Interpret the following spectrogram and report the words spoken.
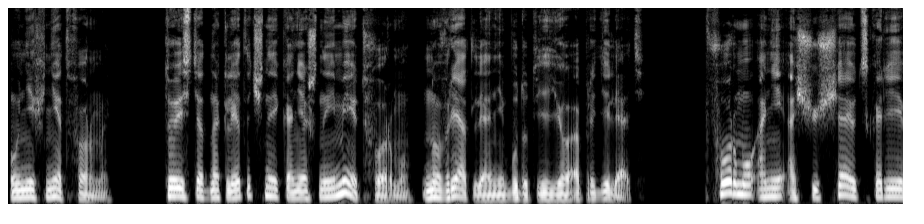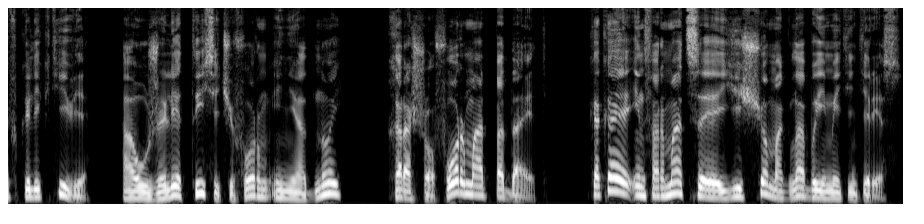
«У них нет формы. То есть одноклеточные, конечно, имеют форму, но вряд ли они будут ее определять. Форму они ощущают скорее в коллективе, а у желе тысячи форм и ни одной. Хорошо, форма отпадает. Какая информация еще могла бы иметь интерес?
